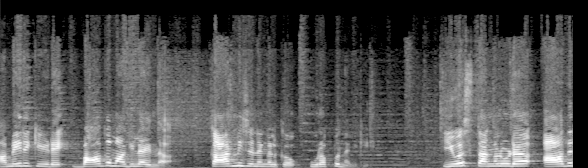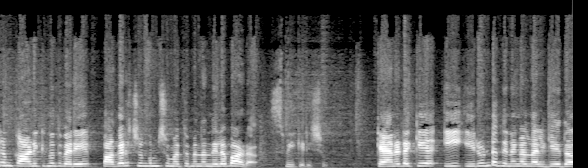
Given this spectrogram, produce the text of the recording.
അമേരിക്കയുടെ ഭാഗമാകില്ല എന്ന് കാർണി ജനങ്ങൾക്ക് ഉറപ്പ് നൽകി. യു എസ് തങ്ങളോട് ആദരം കാണിക്കുന്നതുവരെ പകരച്ചുങ്കം ചുമത്തുമെന്ന നിലപാട് സ്വീകരിച്ചു. കാനഡയ്ക്ക് ഈ ഇരുണ്ട ദിനങ്ങൾ നൽകിയത്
